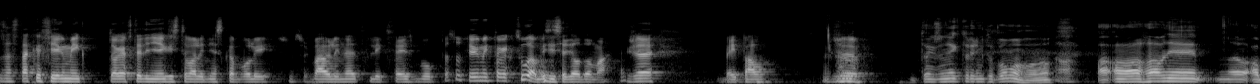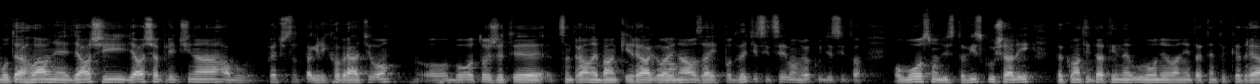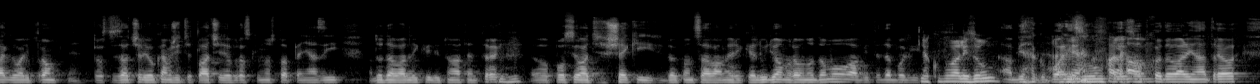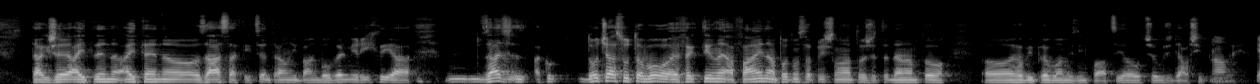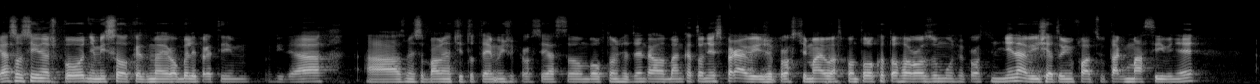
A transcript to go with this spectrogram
zase také firmy, ktoré vtedy neexistovali, dneska boli, sme sa už bavili Netflix, Facebook, to sú firmy, ktoré chcú, aby si sedel doma. Takže PayPal. Takže, hm. Takže niektorým to pomohlo. No. no. A, a hlavne, alebo teda hlavne ďalší, ďalšia príčina, alebo prečo sa to tak rýchlo vrátilo, bolo to, že tie centrálne banky reagovali no. naozaj po 2007 roku, kde si to o 8, kde si to vyskúšali, to kvantitatívne uvoľňovanie, tak tentokrát reagovali promptne. Proste začali okamžite tlačiť obrovské množstvo peňazí a dodávať likviditu na ten trh, mm-hmm. posielať šeky dokonca v Amerike ľuďom rovno domov, aby teda boli... Nakupovali Zoom. Aby nakupovali Zoom a obchodovali na troch. Takže aj ten, aj ten zásah tých centrálnych bank bol veľmi rýchly a zač, ako, do času to bolo efektívne a fajn a potom sa prišlo na to, že teda nám to robí problémy s infláciou, čo už je ďalší no. príbeh. No. Ja som si ináč pôvodne myslel, keď sme robili predtým videá a sme sa bavili na tieto témy, že proste ja som bol v tom, že centrálna banka to nespraví, že proste majú aspoň toľko toho rozumu, že proste nenavýšia tú infláciu tak masívne,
